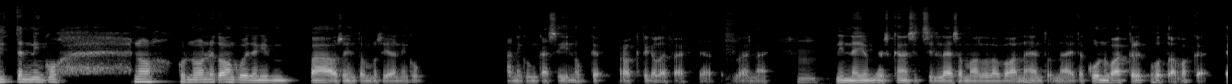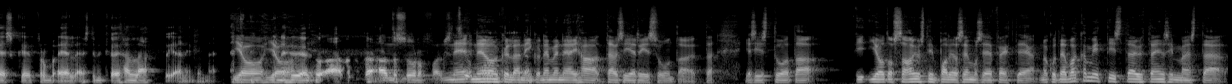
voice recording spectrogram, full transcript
sitten niin kuin, no, kun nuo nyt on kuitenkin pääosin tuommoisia niin kuin, niin kuin käsinukke practical effektejä, näin, hmm. niin ne ei ole myöskään sit silleen samalla lailla vaan näitä, kun vaikka nyt puhutaan vaikka Escape from LAstä, mitkä on ihan läppiä, niin ne, joo, joo. ne hyötyaaltosurfaukset. Ne, ne on kyllä, niin kuin, ne menee ihan täysin eri suuntaan, että, ja siis tuota, Joo, tuossa on justiin paljon semmoisia efektejä. No kuten vaikka miettii sitä yhtä ensimmäistä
